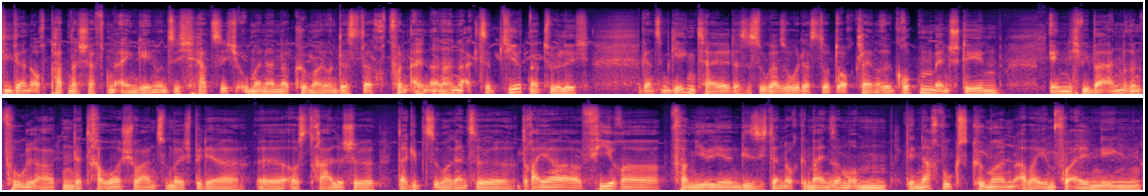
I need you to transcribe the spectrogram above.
die dann auch Partnerschaften eingehen und sich herzlich umeinander kümmern. Und das ist doch von allen anderen akzeptiert natürlich. Ganz im Gegenteil, das ist sogar so, dass dort auch kleinere Gruppen entstehen, ähnlich wie bei anderen Vogelarten, der Trauerschwan zum Beispiel, der äh, australische. Da gibt es immer ganze Dreier-, Vierer-Familien, die sich dann auch gemeinsam um den Nachwuchs kümmern, aber eben vor allen Dingen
